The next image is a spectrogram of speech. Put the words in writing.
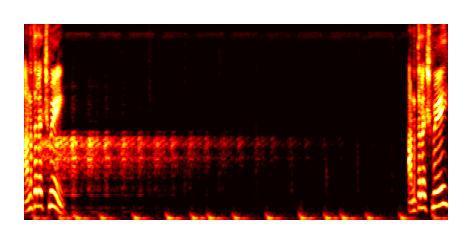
అనంతలక్ష్మి. అనంతలక్ష్మి.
